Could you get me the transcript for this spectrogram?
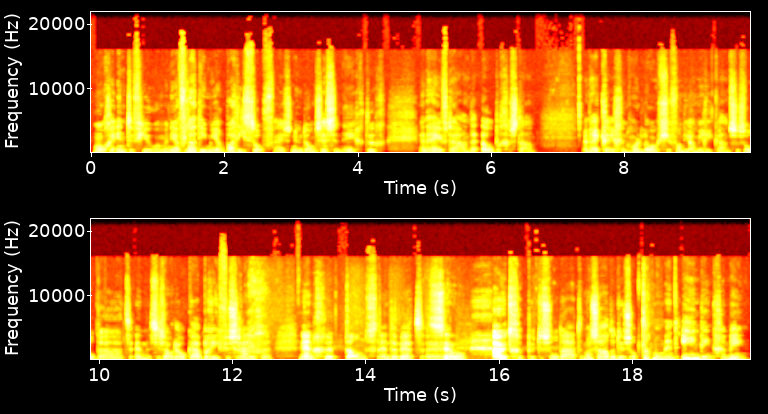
mogen interviewen. Meneer Vladimir Borisov. Hij is nu dan 96. En hij heeft daar aan de Elbe gestaan. En hij kreeg een horloge van die Amerikaanse soldaat. En ze zouden elkaar brieven schrijven. ja. En gedanst. En er werd eh, Zo. uitgeputte soldaten. Maar ze hadden dus op dat moment één ding gemeen.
